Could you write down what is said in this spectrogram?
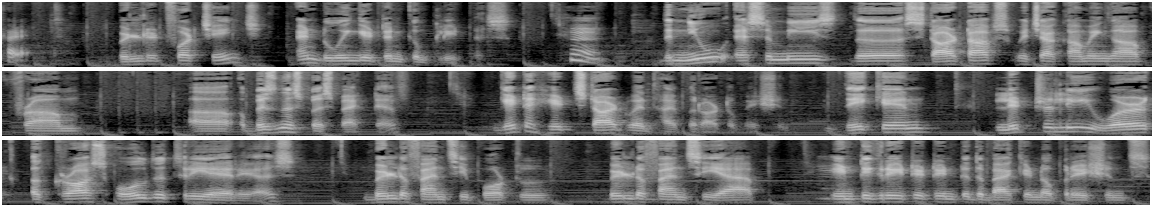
Correct. build it for change, and doing it in completeness. Hmm. The new SMEs, the startups which are coming up from uh, a business perspective, get a head start with hyper automation. They can literally work across all the three areas, build a fancy portal, build a fancy app, integrate it into the backend operations,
